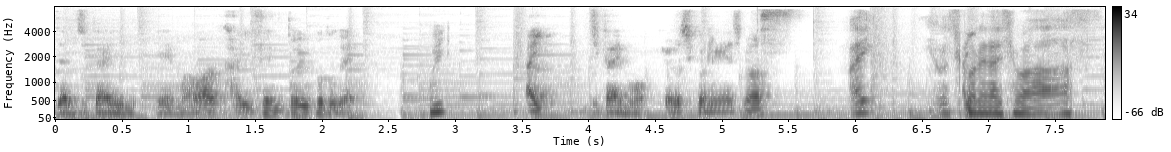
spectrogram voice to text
じゃあ次回のテーマは回線ということで。はい。はい。次回もよろしくお願いします。はい。よろしくお願いします。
